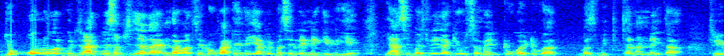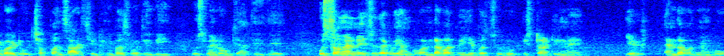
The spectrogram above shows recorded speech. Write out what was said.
जो ऑल ओवर गुजरात में सबसे ज़्यादा अहमदाबाद से लोग आते थे, यहाँ पे बसें लेने के लिए। यहाँ से बस ले जाके उस समय टू बाई टू का बस भी चलन नहीं था। थ्री बाई टू छप्पन, साठ सीट की बस होती थी, उसमें लोग जाते थे। उस समय नहीं सोचा कि हमको अहमदाबाद में ये बस शुरू स्टार्टिंग में ये अहमदाबाद में हमको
